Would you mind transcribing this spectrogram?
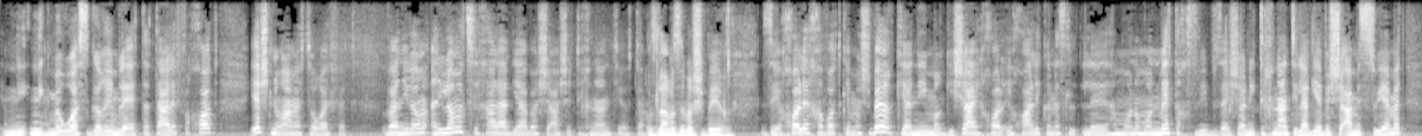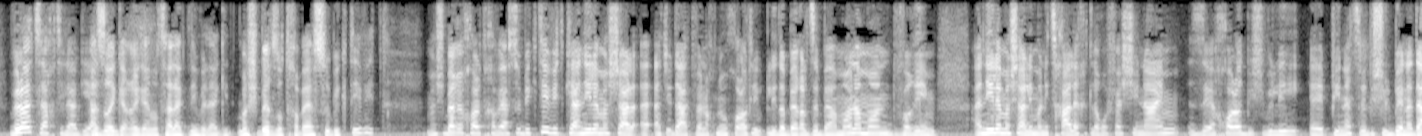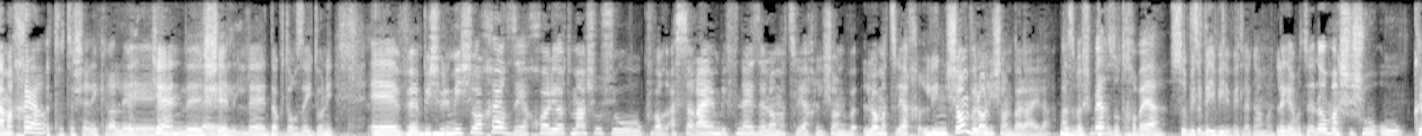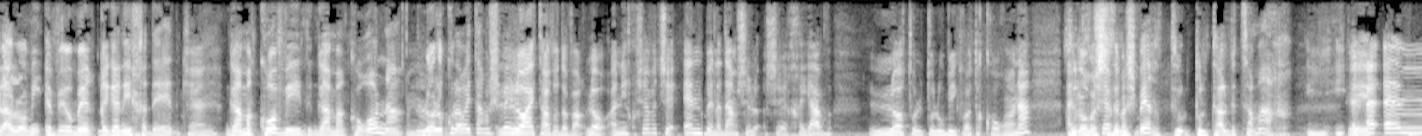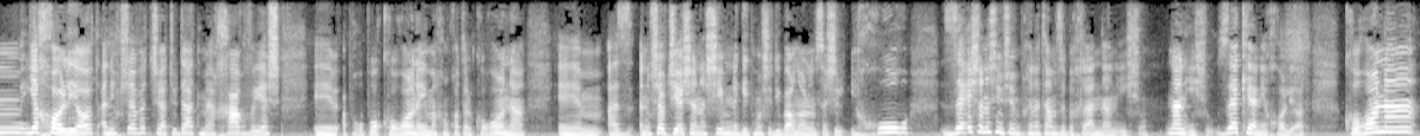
שנגמרו הסגרים לעת עתה לפחות, יש תנועה מטורפת. ואני לא, לא מצליחה להגיע בשעה שתכננתי אותה. אז למה זה משבר? זה יכול להיחוות כמשבר, כי אני מרגישה, יכול, יכולה להיכנס להמון המון מתח סביב זה, שאני תכננתי להגיע בשעה מסוימת, ולא הצלחתי להגיע. אז רגע, רגע, אני רוצה להקדים ולהגיד, משבר זאת חוויה סובייקטיבית? משבר יכול להיות חוויה סובייקטיבית, כי אני למשל, את יודעת, ואנחנו יכולות לדבר על זה בהמון המון דברים. אני למשל, אם אני צריכה ללכת לרופא שיניים, זה יכול להיות בשבילי אה, פינץ, ובשביל בן אדם אחר, את רוצה שאני אקרא ל- אה, כן, לשלי? לדוקטור זייתוני. אה, ובשביל מישהו אחר זה יכול להיות משהו שהוא כבר עשרה ימים לפני זה לא מצליח לישון, לא מצליח לנשום ולא לישון בלילה. אז משבר זאת חוויה סובייקטיבית. סובייקטיבית לגמרי. לגמרי. זה לא משהו שהוא הוא כלל עולמי, הווה אומר, רגע, אני אחדד. כן. גם הקוביד, גם הקורונה, לא לכולם הייתה משבר. לא הייתה אותו דבר. לא, אני חושבת שאין בן אדם של, שחייו לא טולטלו בעקבות הקורונה. זה לא אומר שזה משבר, טול- טולטל וצמח. אה, אמ, יכול להיות. אני חושבת שאת יודעת, מאחר ויש, אה, אפרופו קורונה, אם אנחנו הולכות על קורונה, אמ, אז אני חושבת שיש אנשים, נגיד כמו שדיברנו על הנושא של איחור, זה, יש אנשים שמבחינתם זה בכלל נאן אישו. נאן אישו, זה כן יכול להיות. קורונה,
